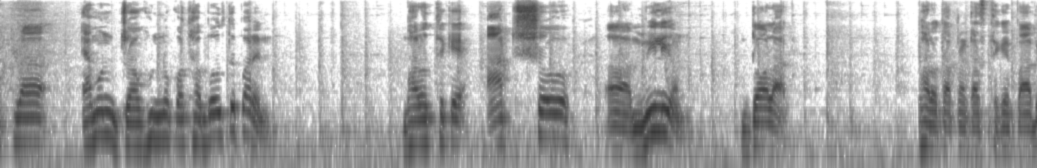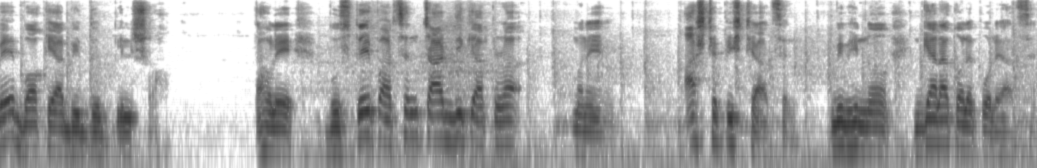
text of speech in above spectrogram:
আপনারা এমন জঘন্য কথা বলতে পারেন? ভারত থেকে আটশো মিলিয়ন ডলার ভারত আপনার কাছ থেকে পাবে বকেয়া বিদ্যুৎ বিল সহ। তাহলে বুঝতেই পারছেন, চারদিকে আপনারা মানে আষ্টে পৃষ্ঠে আছেন, বিভিন্ন গ্যারাকলে পড়ে আছেন।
